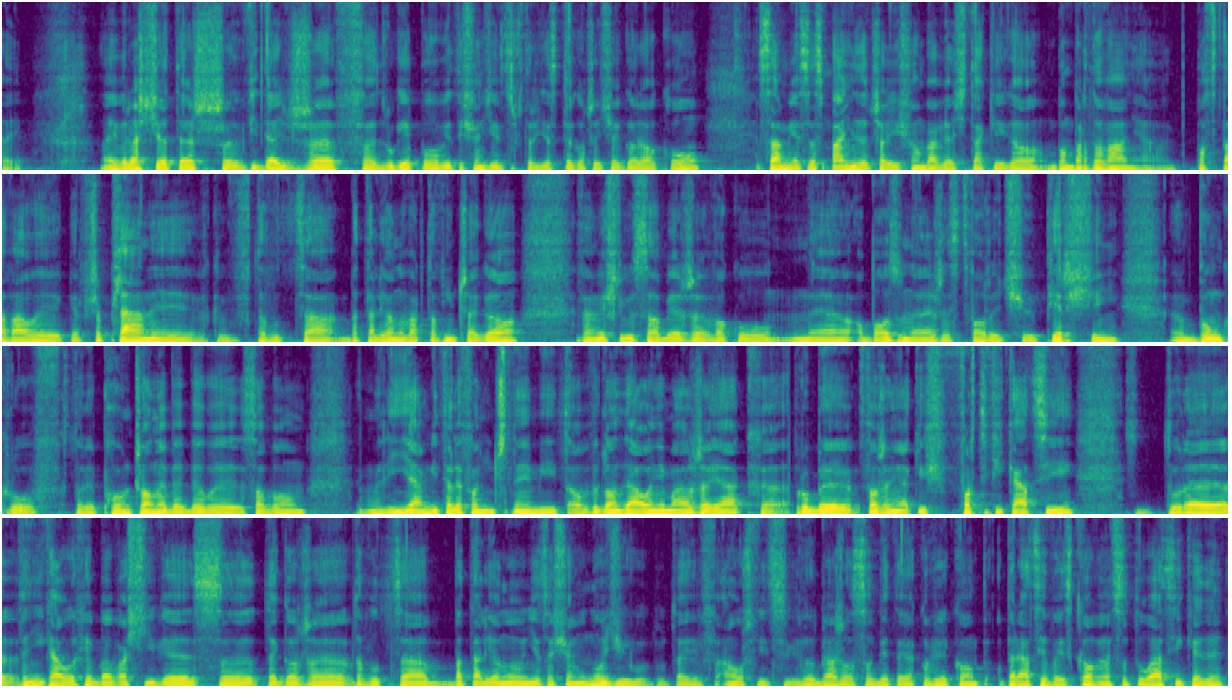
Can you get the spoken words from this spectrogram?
No i wreszcie też widać, że w drugiej połowie 1943 roku sami SS-mani zaczęli się obawiać takiego bombardowania. Powstawały pierwsze plany. Dowódca batalionu wartowniczego wymyślił sobie, że wokół e, obozu należy stworzyć pierścień bunkrów, które połączone by były sobą liniami telefonicznymi. To wyglądało niemalże jak próby tworzenia jakichś fortyfikacji, które wynikały chyba właściwie z tego, że dowódca batalionu nieco się nudził tutaj w Auschwitz i wyobrażał sobie to jako wielką operację wojskową w sytuacji, kiedy,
